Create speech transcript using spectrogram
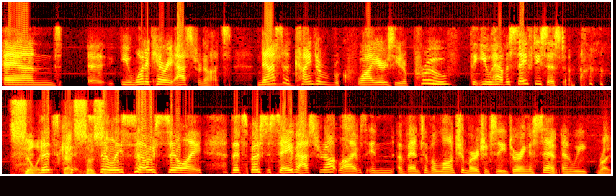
and you want to carry astronauts, NASA Mm-hmm. kind of requires you to prove that you have a safety system. Silly. That's, That's so silly, so silly. That's supposed to save astronaut lives in event of a launch emergency during ascent. And we Right.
